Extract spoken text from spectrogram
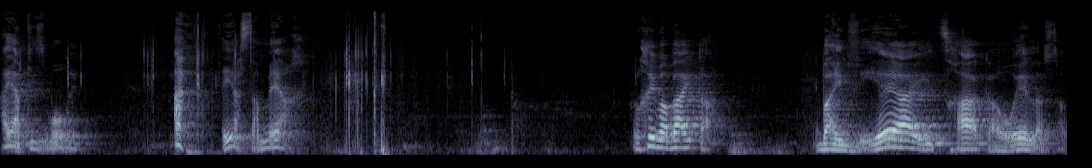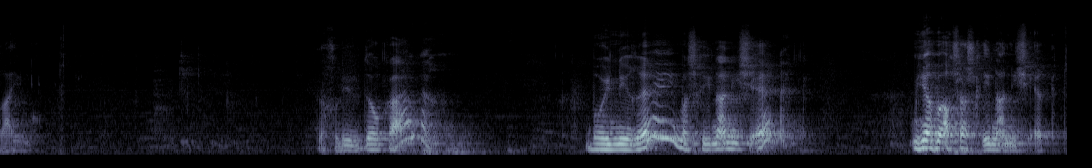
היה תזמורת, אה, היה שמח. הולכים הביתה. בהביאה יצחק האוהל עשרה ימות. צריך לבדוק הלאה. בואי נראה אם השכינה נשארת. מי אמר שהשכינה נשארת?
